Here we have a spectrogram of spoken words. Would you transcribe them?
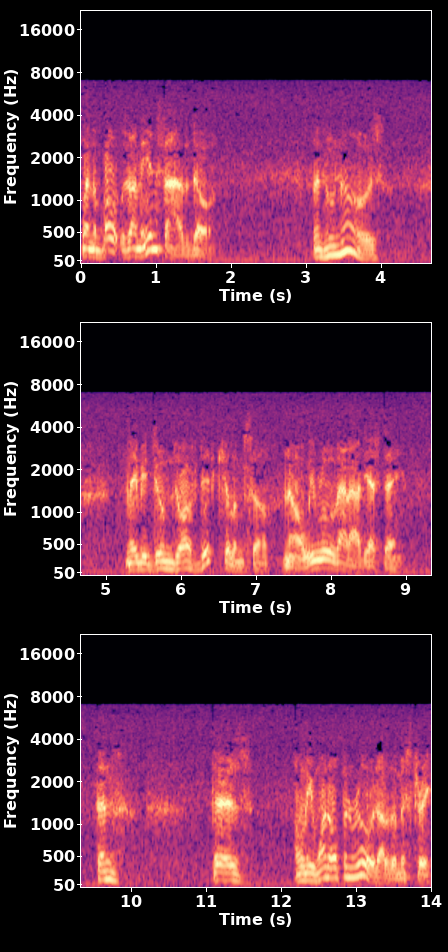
When the bolt was on the inside of the door. Then who knows? Maybe Doomdorf did kill himself. No, we ruled that out yesterday. Then there's only one open road out of the mystery.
